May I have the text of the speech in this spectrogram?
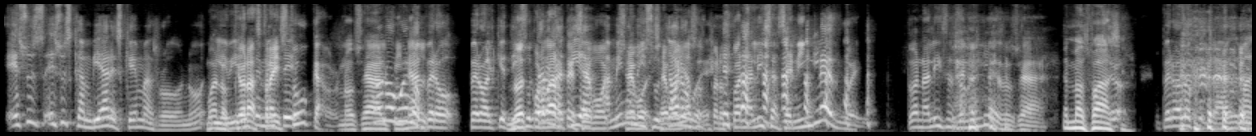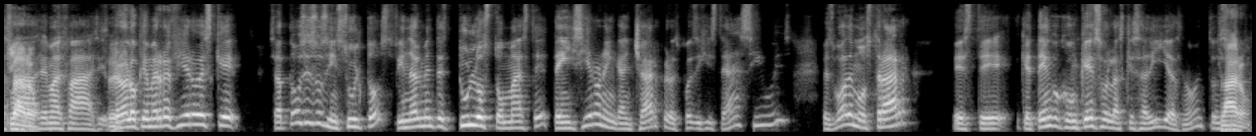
eso, es, eso es cambiar esquemas, Rodo, ¿no? Bueno, ¿qué horas traes tú, cabrón? O sea, No, al no, final, bueno, pero, pero al que te no es por insultaron a darte ti, a- mí no me insultaron, güey. pero tú analizas en inglés, güey. Tú analizas en inglés, o sea. Es más fácil. Pero a lo que, claro, es más Claro. fácil, es más fácil. Sí. Pero a lo que me refiero es que, sea, todos esos insultos, finalmente tú los tomaste, te hicieron enganchar, pero después dijiste, ah, sí, güey, les voy a demostrar este, que tengo con queso las quesadillas, ¿no? Entonces, Claro.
